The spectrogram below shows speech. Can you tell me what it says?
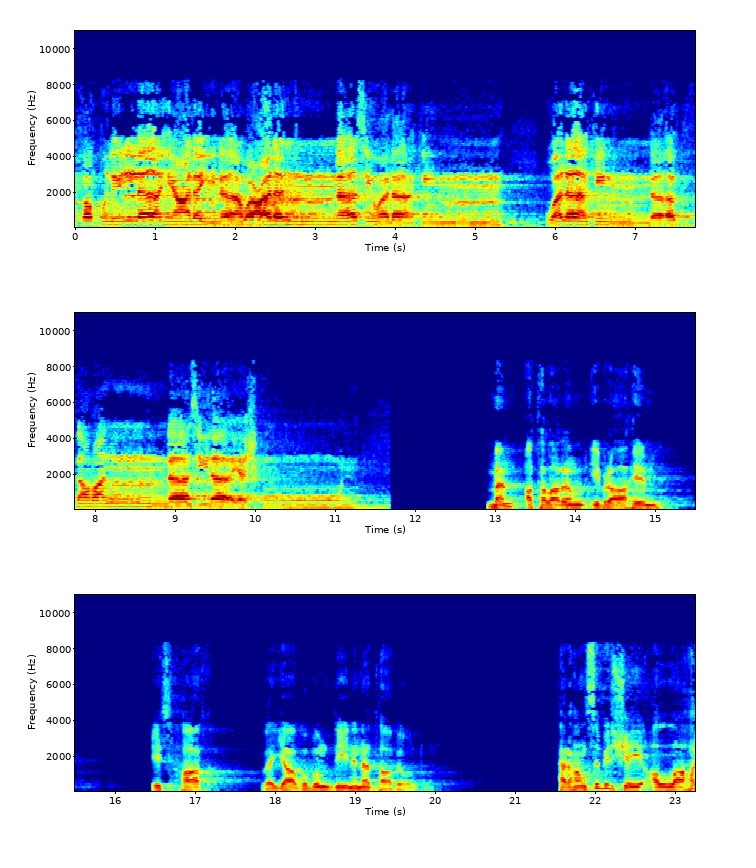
فضل الله علينا وعلى الناس ولكن ولكن أكثر الناس لا يشكرون Mən atalarım İbrahim, İshaq və Yaqubun dininə tabi oldum. Hər hansı bir şeyi Allaha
